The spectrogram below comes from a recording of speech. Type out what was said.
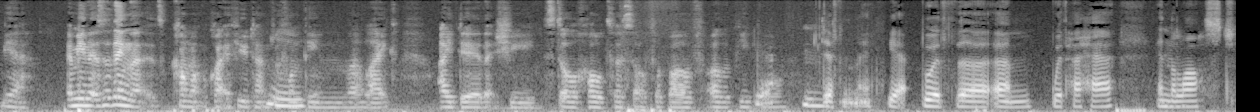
yeah, I mean it's a thing that's come up quite a few times with Mm. Fantine. The like idea that she still holds herself above other people. Mm. definitely, yeah. With the um, with her hair in the last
